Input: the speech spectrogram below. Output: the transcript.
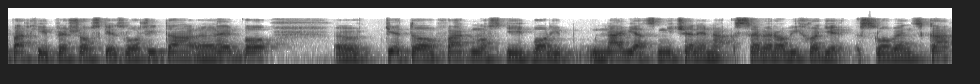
eparchii Prešovskej zložitá, lebo e, tieto farnosti boli najviac zničené na severovýchode Slovenska,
